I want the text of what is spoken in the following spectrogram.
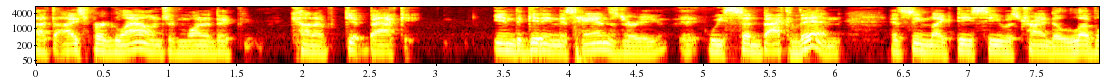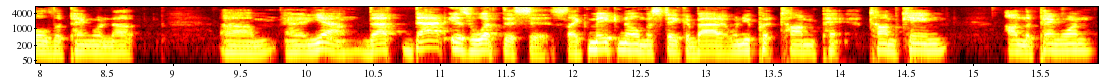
at the Iceberg Lounge and wanted to kind of get back into getting his hands dirty, it, we said back then it seemed like DC was trying to level the Penguin up um, and yeah, that that is what this is. Like, make no mistake about it. When you put Tom Pe- Tom King on the Penguin,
